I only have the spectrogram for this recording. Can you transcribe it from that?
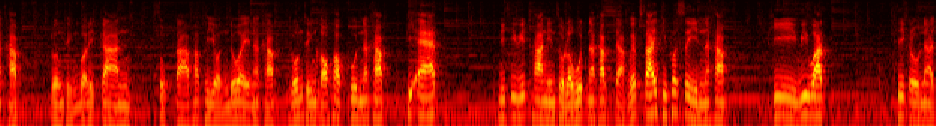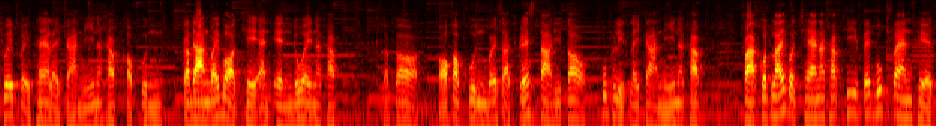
นะครับ รวมถึงบริการสุขตาภาพยนตร์ด้วยนะครับ รวมถึงขอขอบคุณนะครับพี่แอดนิติวิทานินสุรวุฒินะครับ จากเว็บไซต์ People Scene นะครับ พี่วิวัฒน์ที่กรุณาช่วยเผยแพร่รายการนี้นะครับ ขอบคุณกระดานไว้บอร์ด K&N ด้วยนะครับ แล้วก็ขอขอบคุณบริษัท g r e s t a r Digital ผู้ผลิตรายการนี้นะครับ ฝากกดไลค์กดแชร์นะครับ ที่ Facebook Fanpage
